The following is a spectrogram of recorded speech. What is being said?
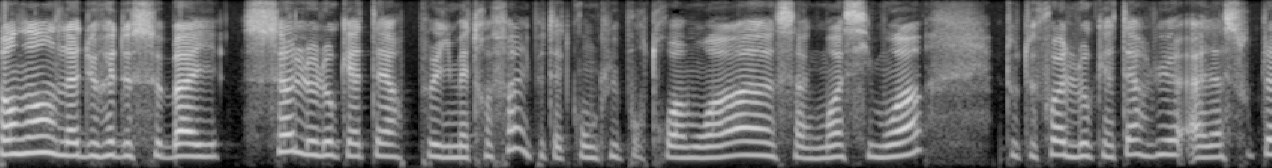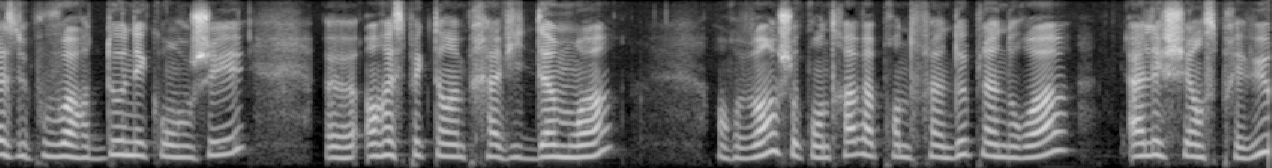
Pendant la durée de ce bail, seul le locataire peut y mettre fin. Il peut être conclu pour trois mois, cinq mois, six mois. Toutefois, le locataire, lui, a la souplesse de pouvoir donner congé euh, en respectant un préavis d'un mois. En revanche, le contrat va prendre fin de plein droit à l'échéance prévue,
